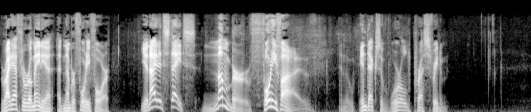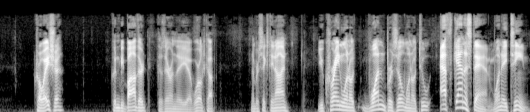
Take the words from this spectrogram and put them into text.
Right after Romania at number 44. United States, number 45 in the Index of World Press Freedom. Croatia couldn't be bothered because they're in the uh, World Cup, number 69. Ukraine 101, Brazil 102, Afghanistan 118.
